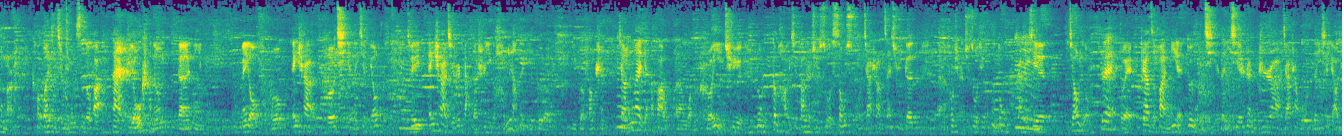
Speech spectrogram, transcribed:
后门，靠关系进入公司的话，那有可能呃你。没有符合 HR 和企业的一些标准，所以 HR 其实打的是一个衡量的一个一个方式。像另外一点的话，呃，我们可以去用更好一些方式去做搜索，加上再去跟呃候选人去做一些互动，加上一些交流。对对，这样子的话，你也对我们企业的一些认知啊，加上我们的一些了解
